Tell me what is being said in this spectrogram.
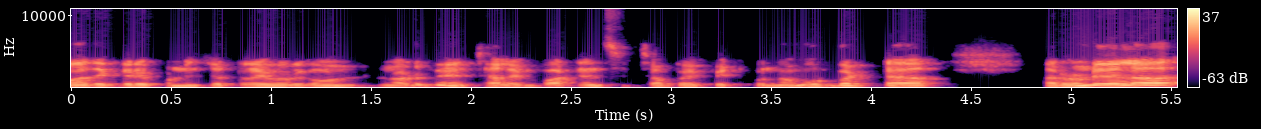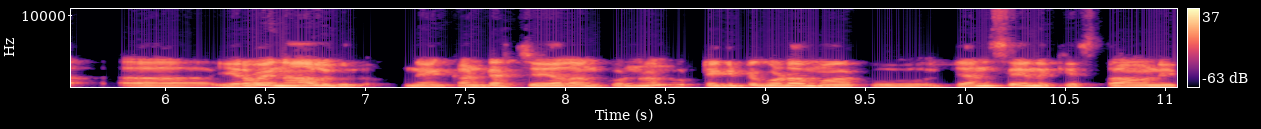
మా దగ్గర ఎప్పటి నుంచో డ్రైవర్గా ఉంటున్నాడు. మేము చాలా ఇంపార్టెన్స్ ఇచ్చి అబ్బాయి పెట్టుకున్నాము. బట్ రెండు వేల ఇరవై నాలుగులో నేను కంటెస్ట్ చేయాలనుకున్నాను. టికెట్ కూడా మాకు జనసేనకి ఇస్తామని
